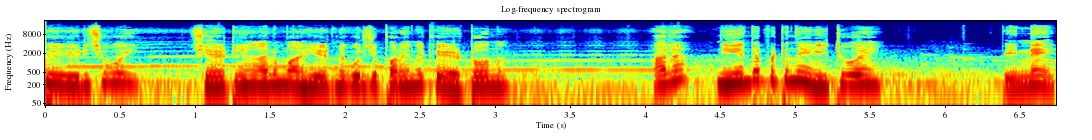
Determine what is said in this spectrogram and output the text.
പേടിച്ചു പോയി ചേട്ടനെങ്ങാനും മഹിയേട്ടനെ കുറിച്ച് പറയുന്നത് കേട്ടോന്ന്. അല്ല നീ എന്താ പെട്ടെന്ന് എണീറ്റ് പോയേ? പിന്നെ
